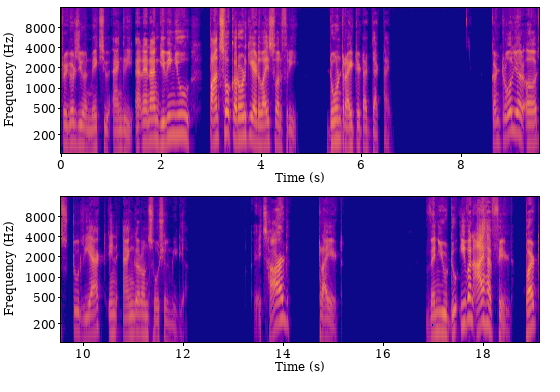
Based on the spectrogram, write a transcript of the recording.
triggers you and makes you angry and, and i'm giving you 500 crore ki advice for free don't write it at that time. Control your urge to react in anger on social media. It's hard try it. When you do even i have failed but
